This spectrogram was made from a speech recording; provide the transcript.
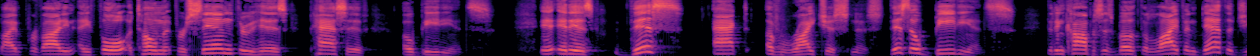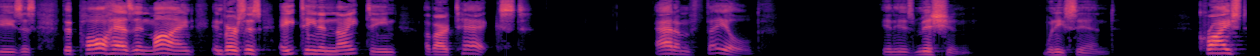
by providing a full atonement for sin through his passive obedience. it is this act of righteousness, this obedience, that encompasses both the life and death of Jesus that Paul has in mind in verses 18 and 19 of our text. Adam failed in his mission when he sinned. Christ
